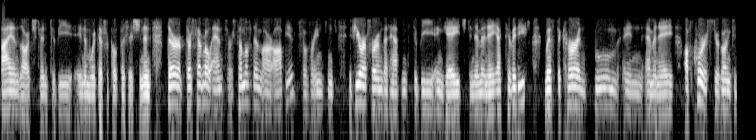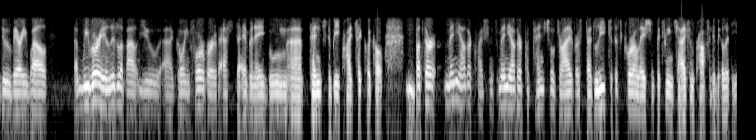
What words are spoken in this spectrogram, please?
by and large tend to be in a more difficult position? And there are, there are several answers. Some of them are obvious. So for instance, if you're a firm that happens to be engaged in M&A activities with the current boom in M&A, of course you're going to do very well we worry a little about you uh, going forward as the M&A boom uh, tends to be quite cyclical. But there are many other questions, many other potential drivers that lead to this correlation between size and profitability.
